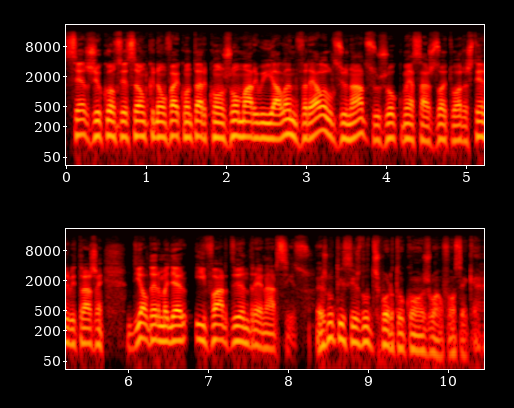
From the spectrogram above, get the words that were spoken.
Sérgio Conceição, que não vai contar com João Mário e Alan Varela, lesionados. O jogo começa às 18 horas. Tem arbitragem de Alder Malheiro e VAR de André Narciso. As notícias do desporto com João Fonseca.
